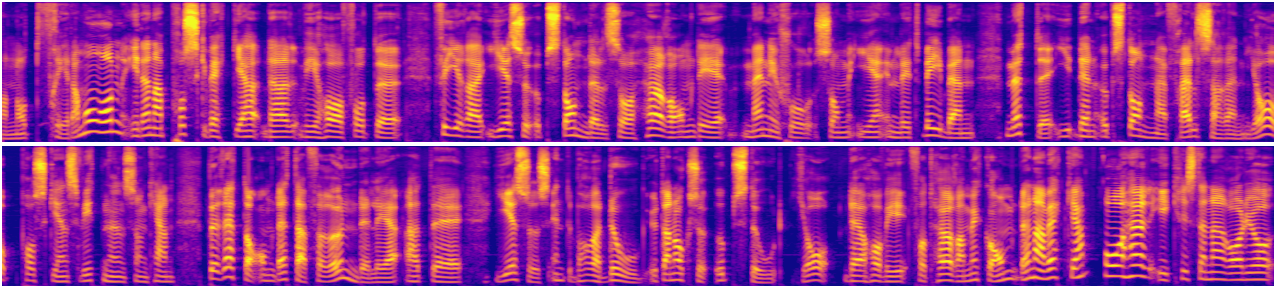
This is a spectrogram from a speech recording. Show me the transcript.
Vi har nått fredag morgon i denna påskvecka där vi har fått eh, fira Jesu uppståndelse och höra om de människor som enligt Bibeln mötte i den uppståndne frälsaren, ja, påskens vittnen som kan berätta om detta förunderliga att eh, Jesus inte bara dog, utan också uppstod. Ja, det har vi fått höra mycket om denna vecka, och här i Kristina Radio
